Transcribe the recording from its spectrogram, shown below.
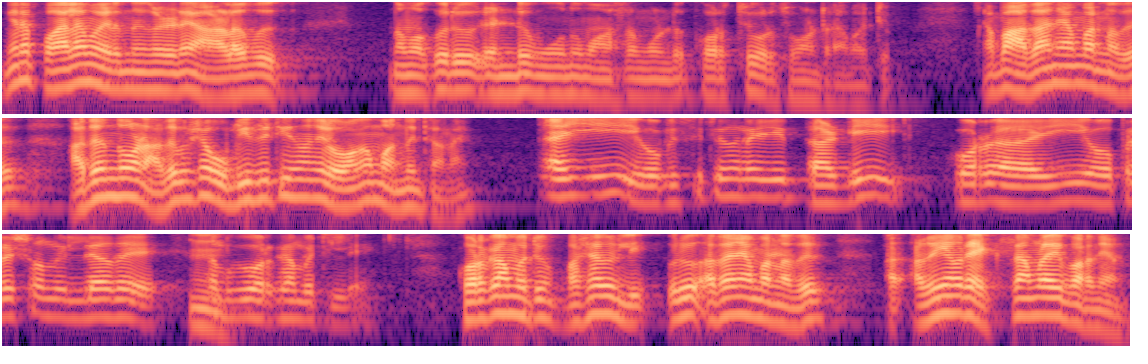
ഇങ്ങനെ പല മരുന്നുകളുടെ അളവ് നമുക്കൊരു രണ്ട് മൂന്ന് മാസം കൊണ്ട് കുറച്ച് കുറച്ച് കൊണ്ടുവരാൻ പറ്റും. അപ്പോൾ അതാണ് ഞാൻ പറഞ്ഞത്. അതെന്തുകൊണ്ട് അത് പക്ഷേ ഒബിസിറ്റി എന്ന് പറഞ്ഞ രോഗം വന്നിട്ടാണ്. ഈ ഒബിസിറ്റി എന്ന് പറഞ്ഞാൽ ഈ തടി ഈ ഓപ്പറേഷൻ ഒന്നും ഇല്ലാതെ നമുക്ക് കുറയ്ക്കാൻ പറ്റില്ലേ? കുറയ്ക്കാൻ പറ്റും. പക്ഷേ ഒരു ലി- ഒരു അതാണ് ഞാൻ പറഞ്ഞത്. അത് ഞാൻ ഒരു എക്സാമ്പിളായി പറഞ്ഞാണ്.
